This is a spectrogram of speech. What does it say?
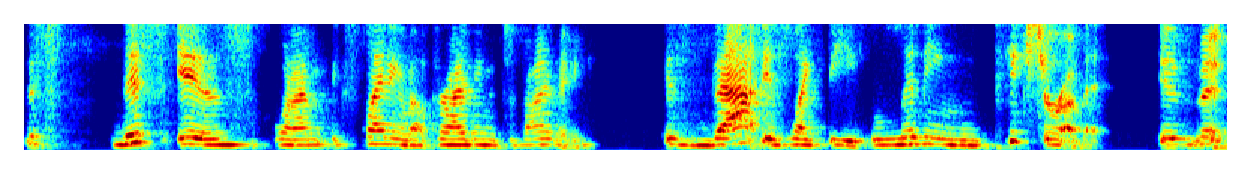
This this is what I'm explaining about thriving and surviving is that is like the living picture of it is that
